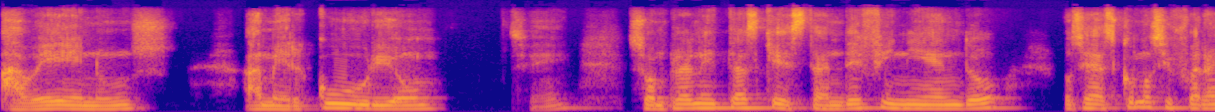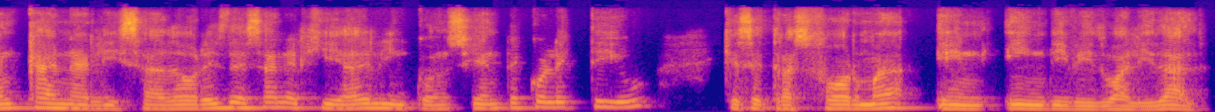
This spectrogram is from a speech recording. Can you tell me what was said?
a Venus, a Mercurio, ¿sí? Son planetas que están definiendo, o sea, es como si fueran canalizadores de esa energía del inconsciente colectivo que se transforma en individualidad.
